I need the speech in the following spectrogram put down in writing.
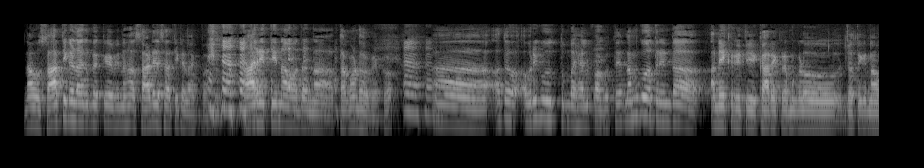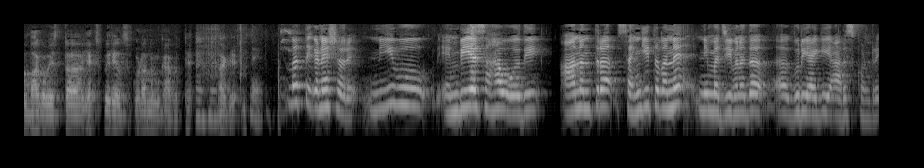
ನಾವು ಸಾತಿಗಳಾಗಬೇಕೇ ವಿನಃ ಸಾಡೆ ಸಾತಿಗಳಾಗಬಾರ್ದು. ಆ ರೀತಿ ನಾವು ಅದನ್ನ ತಗೊಂಡು ಹೋಗ್ಬೇಕು. ಅದು ಅವರಿಗೂ ತುಂಬಾ ಹೆಲ್ಪ್ ಆಗುತ್ತೆ. ನಮಗೂ ಅದರಿಂದ ಅನೇಕ ರೀತಿ ಕಾರ್ಯಕ್ರಮಗಳು ಜೊತೆಗೆ ನಾವು ಭಾಗವಹಿಸ್ತಾ ಎಕ್ಸ್ಪೀರಿಯನ್ಸ್ ಕೂಡ ನಮ್ಗಾಗುತ್ತೆ. ಹಾಗೆ. ಮತ್ತೆ ಗಣೇಶ್ ಅವರೇ ನೀವು ಎಂ ಬಿ ಎ ಸಹ ಓದಿ ಆ ನಂತರ ಸಂಗೀತವನ್ನೇ ನಿಮ್ಮ ಜೀವನದ ಗುರಿಯಾಗಿ ಆರಿಸ್ಕೊಂಡ್ರಿ.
